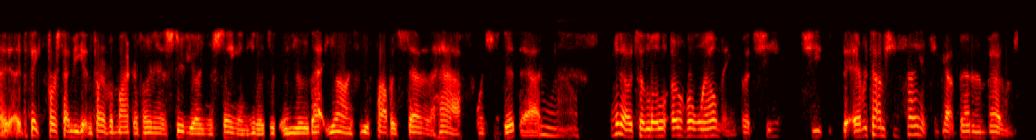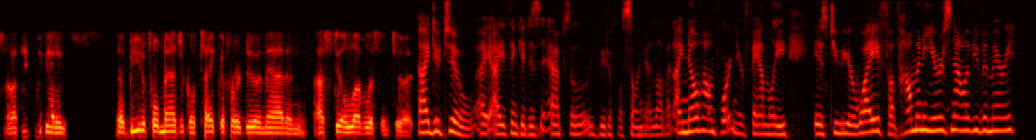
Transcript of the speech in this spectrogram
I, I think first time you get in front of a microphone in a studio and you're singing, you know, just, and you're that young. She was probably seven and a half when she did that. Oh, wow. You know, it's a little overwhelming, but she she every time she sang it, she got better and better. So I think we got to a beautiful, magical take of her doing that, and I still love listening to it. I do too. I, I, think it is absolutely beautiful song. I love it. I know how important your family is to your wife. Of how many years now have you been married?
